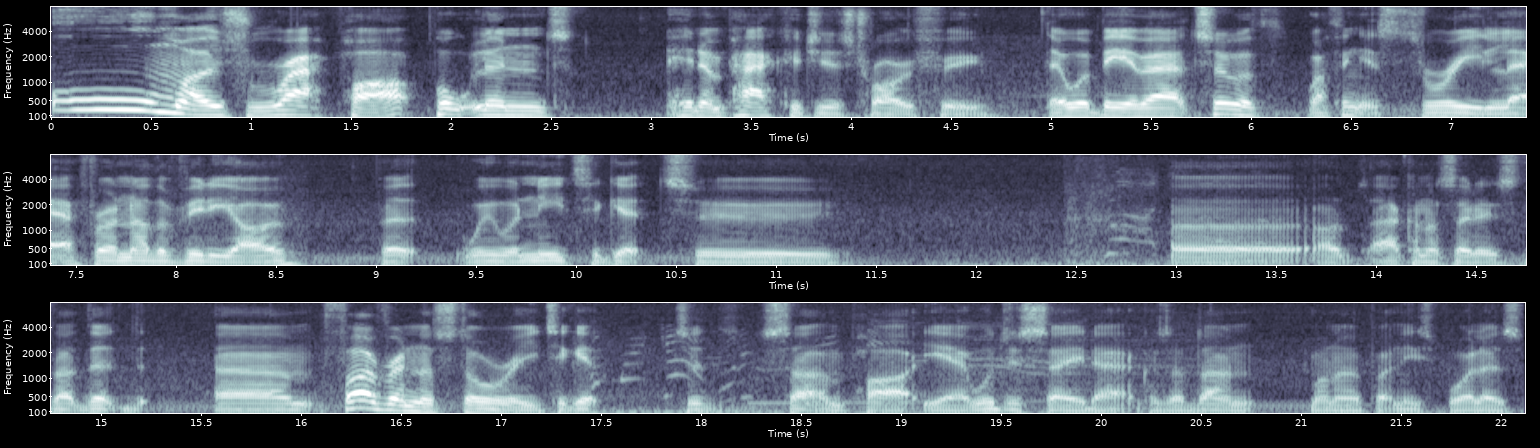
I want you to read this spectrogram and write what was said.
almost wrap up Portland Hidden Packages trophy. There would be about two of, well, I think it's three left for another video, but we would need to get to, uh, how can I say this? Like the, the um, further in the story to get to certain part. Yeah, we'll just say that because I don't want to put any spoilers.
